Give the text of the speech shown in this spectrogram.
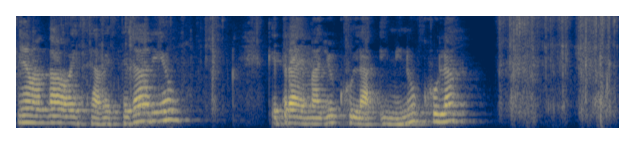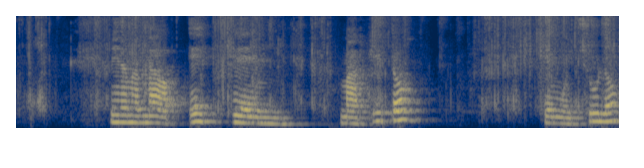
Me ha mandado este abecedario que trae mayúscula y minúscula me ha mandado este marquito, que es muy chulo.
